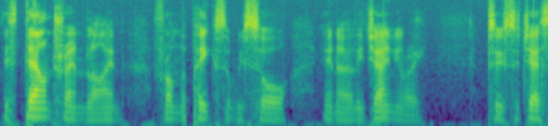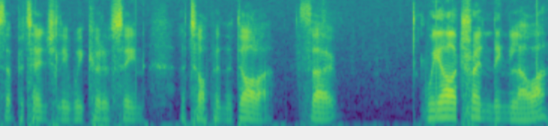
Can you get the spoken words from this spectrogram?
this downtrend line from the peaks that we saw in early January to suggest that potentially we could have seen a top in the dollar. So we are trending lower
